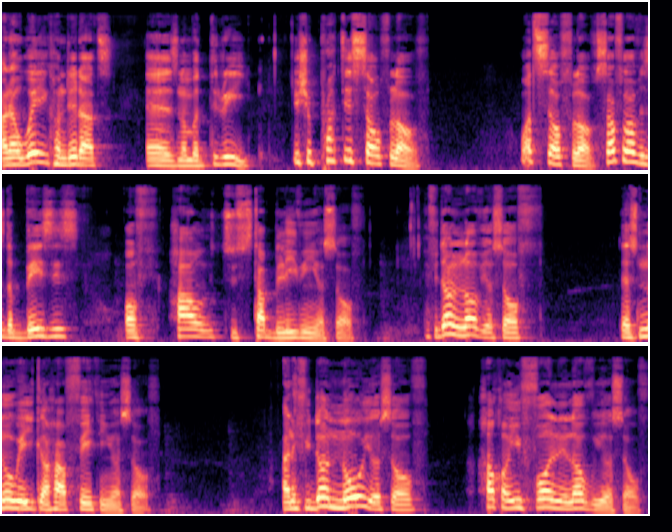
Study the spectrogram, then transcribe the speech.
And a way you can do that is number three, you should practice self love. What's self love? Self love is the basis of how to start believing yourself. If you don't love yourself, there's no way you can have faith in yourself. And if you don't know yourself, how can you fall in love with yourself?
